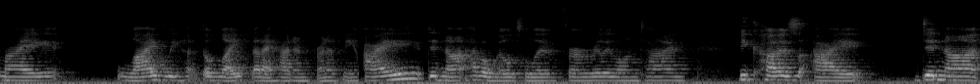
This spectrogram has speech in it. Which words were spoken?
my livelihood the life that i had in front of me. I did not have a will to live for a really long time because i did not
